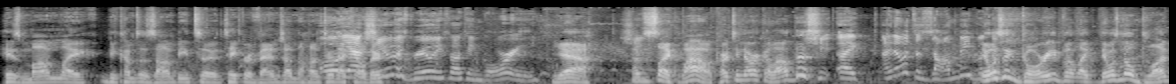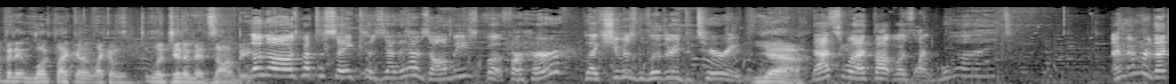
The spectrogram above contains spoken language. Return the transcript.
his mom like becomes a zombie to take revenge on the hunter Oh that yeah, killed her. she was really fucking gory. yeah. I'm just like, wow, Cartoon Network allowed this? She like I know it's a zombie, but it wasn't gory, but like there was no blood, but it looked like a like a legitimate zombie. No, no, I was about to say because yeah, they have zombies, but for her, like she was literally deteriorating. Yeah. That's what I thought was like what. I remember that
